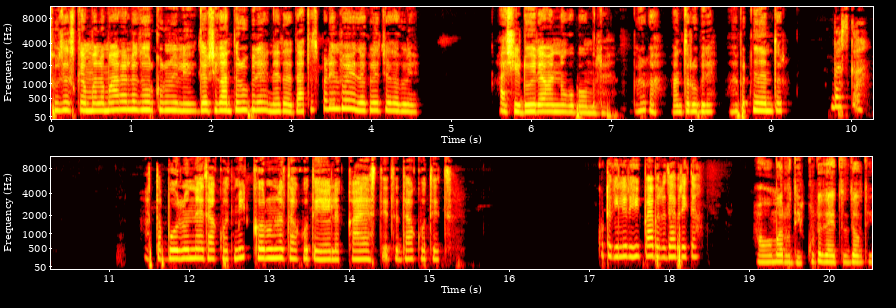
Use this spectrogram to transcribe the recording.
तुझंच काय? मला मारायला जोर करून अंतर उभी आहे नाही तर दातच पडेल तो जगल्याच्या जगले अशी डोईरावान नको पाहू मला. बरं का? अंतर उभी आहे. पटकन अंतर. बस का? आता बोलून नाही दाखवत. मी करूनच दाखवते. यायला काय असते तर दाखवतेच. कुठं गेली रे? ही? पाय बरं जा बरं एकदा. अहो मारू दे कुठं जायचं? जाऊ दे.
